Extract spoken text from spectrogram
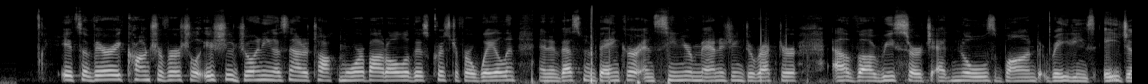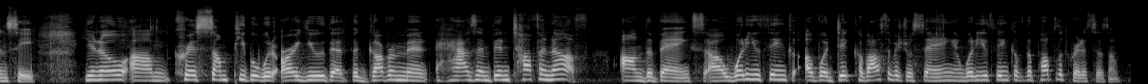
It's a very controversial issue. Joining us now to talk more about all of this, Christopher Whalen, an investment banker and senior managing director of uh, research at Knowles Bond Ratings Agency. You know, um, Chris, some people would argue that the government hasn't been tough enough on the banks. Uh, what do you think of what Dick Kovacevich was saying, and what do you think of the public criticism?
